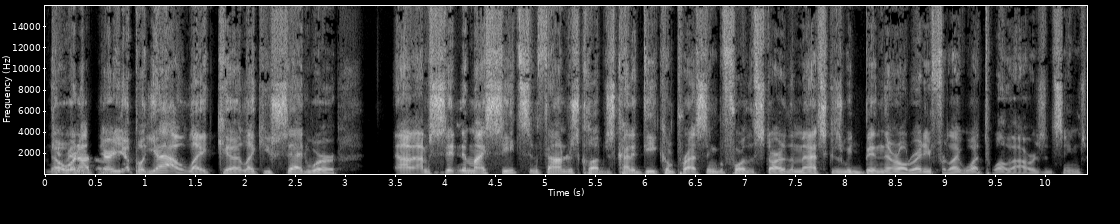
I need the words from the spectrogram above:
no, we're not there yet. But yeah, like uh, like you said, we're I'm sitting in my seats in Founders Club, just kind of decompressing before the start of the match because we'd been there already for like what 12 hours, it seems.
